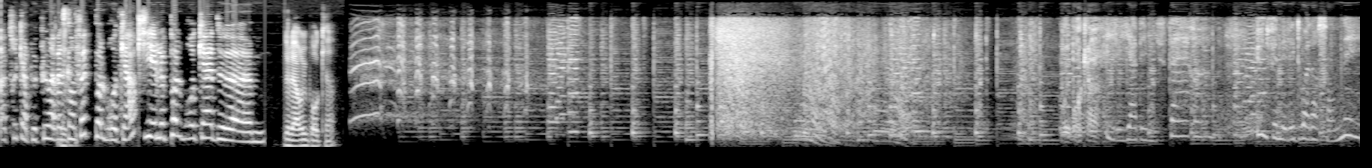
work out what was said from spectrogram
un truc un peu plus vrai. Parce qu'en fait, Paul Broca, qui est le Paul Broca de... euh, De la rue Broca. Il y a des mystères. Une fait met les doigts dans son nez.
